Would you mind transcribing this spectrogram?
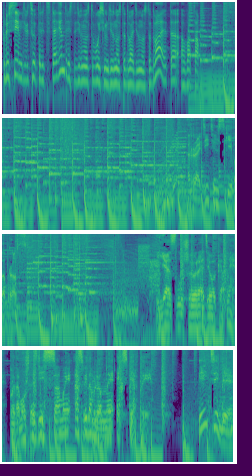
Плюс 7 931 398 92 92 это WhatsApp. Родительский вопрос. Я слушаю Радио КП, потому что здесь самые осведомленные эксперты. И тебе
